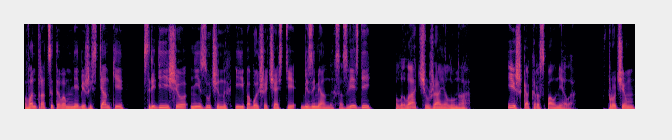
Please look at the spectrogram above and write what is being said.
В антрацитовом небе жестянки, среди еще неизученных и, по большей части, безымянных созвездий, плыла чужая луна. Ишь как располнела. Впрочем,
